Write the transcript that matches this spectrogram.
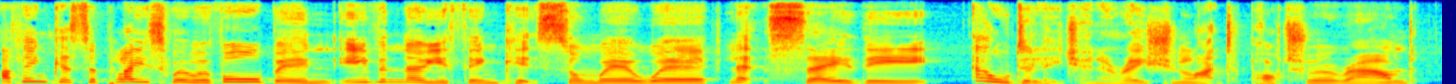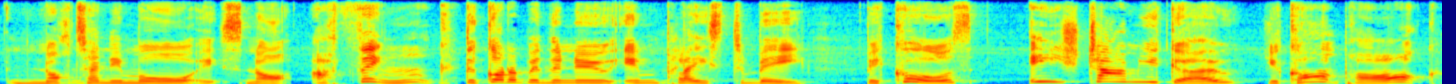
I think it's a place where we've all been, even though you think it's somewhere where, let's say, the elderly generation like to potter around. Not anymore, it's not. I think they've got to be the new in place to be because each time you go, you can't park,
